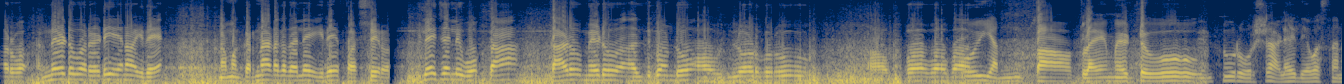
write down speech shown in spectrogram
ಸುಮಾರು ಹನ್ನೆರಡೂವರೆ ಅಡಿ ಏನೋ ಇದೆ. ನಮ್ಮ ಕರ್ನಾಟಕದಲ್ಲೇ ಇದೆ ಫಸ್ಟ್ ಇರೋ ವಿಲೇಜ್ ಅಲ್ಲಿ ಹೋಗ್ತಾ ಕಾಡು ಮೇಡು ಅಲ್ದ್ಕೊಂಡು ಇಲ್ಲೋಡ್ಗುರು ಎಂತ ಕ್ಲೈಮೇಟು ಎಂಟ್ನೂರು ವರ್ಷ ಹಳೆ ದೇವಸ್ಥಾನ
